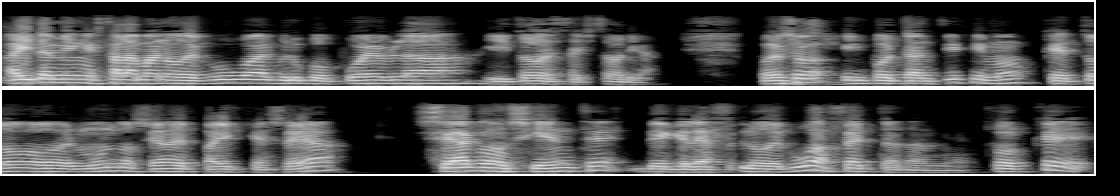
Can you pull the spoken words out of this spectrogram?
Ahí también está la mano de Cuba, el Grupo Puebla y toda esta historia. Por eso, sí, sí. importantísimo que todo el mundo, sea del país que sea, sea consciente de que lo de Cuba afecta también. ¿Por qué?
